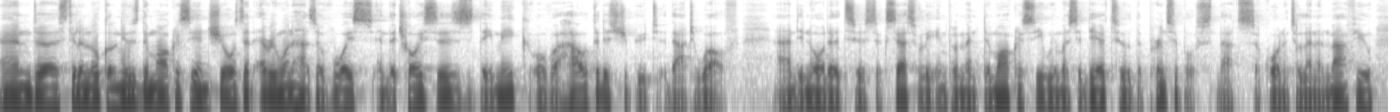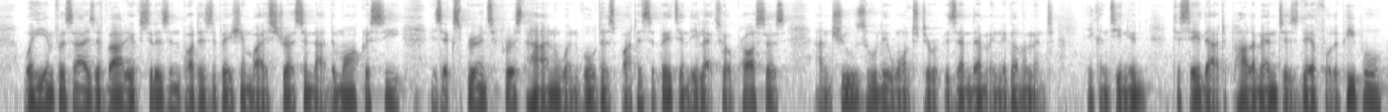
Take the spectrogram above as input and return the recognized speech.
And uh, still in local news, democracy ensures that everyone has a voice in the choices they make over how to distribute that wealth. And in order to successfully implement democracy, we must adhere to the principles. That's according to Lennon Matthew, where he emphasized the value of citizen participation by stressing that democracy is experienced firsthand when voters participate in the electoral process and choose who they want to represent them in the government. He continued to say that Parliament is there for the people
